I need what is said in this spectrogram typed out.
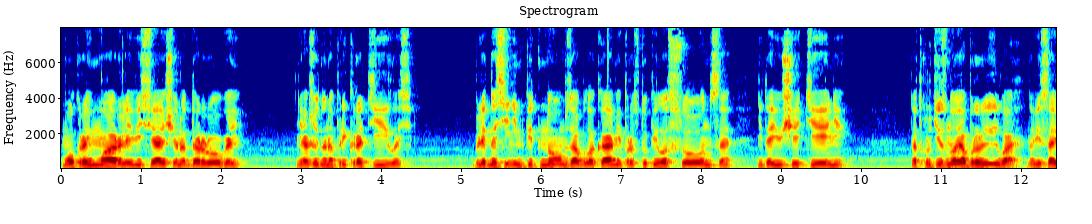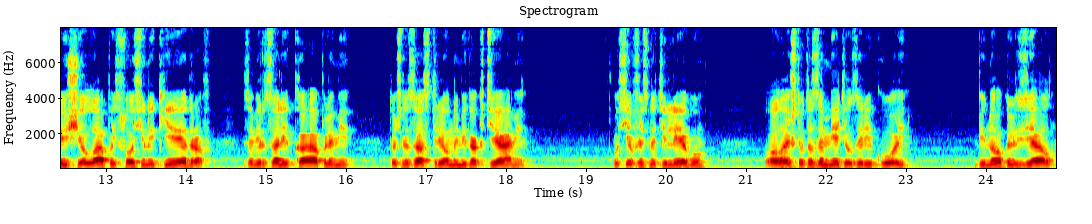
мокрой марли, висящая над дорогой, неожиданно прекратилась. Бледно-синим пятном за облаками проступило солнце, не дающее тени. Над крутизной обрыва, нависающие лапой сосен и кедров, замерцали каплями, точно заостренными когтями. Усевшись на телегу, Лалай что-то заметил за рекой. Бинокль взял,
